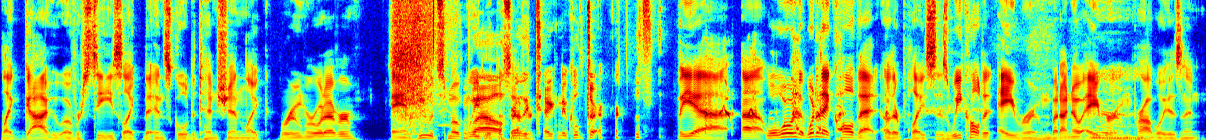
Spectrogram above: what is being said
like guy who oversees like the in-school detention like room or whatever. And he would smoke weed wow, with us really after technical terms. yeah. Uh, well, what, do they- what do they call that other places? We called it a room, but I know a room probably isn't.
